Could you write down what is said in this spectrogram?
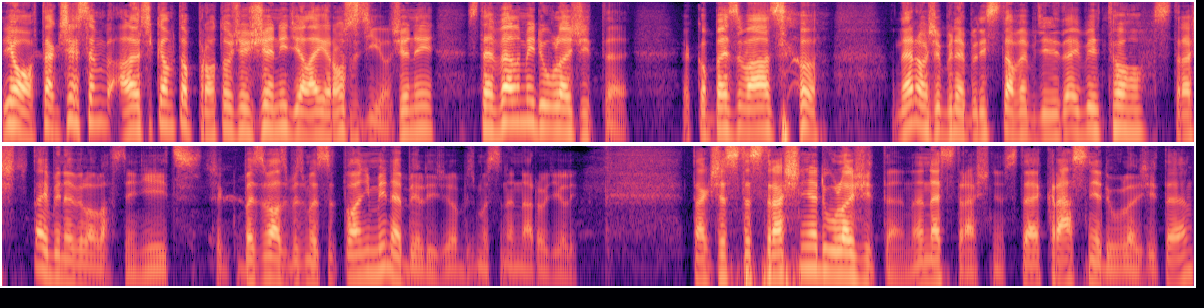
jo, takže jsem, ale říkám to proto, že ženy dělají rozdíl. Ženy jste velmi důležité. Jako bez vás Neno, že by nebyli stavební, tady by to strašně, tady by nebylo vlastně nic. Bez vás bychom se, to ani my nebyli, že by jsme se nenarodili. Takže jste strašně důležité, ne, ne strašně, jste krásně důležité.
